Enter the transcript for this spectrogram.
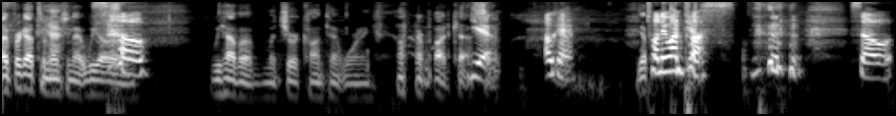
i forgot to Yeah. mention that we are so we have a mature content warning on our podcast Yeah. so- Okay. Yep. 21 plus. so,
